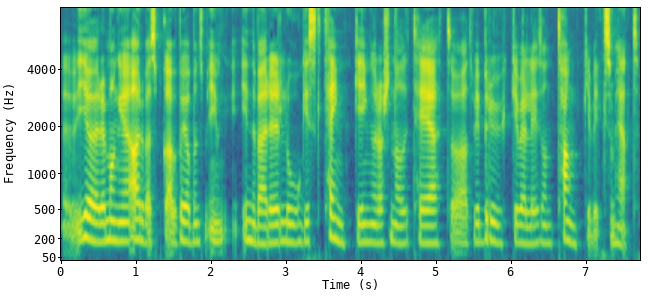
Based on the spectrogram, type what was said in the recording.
gjøre mange arbeidsoppgaver på jobben som innebærer logisk tenking og rasjonalitet, og at vi bruker veldig sånn tankevirksomhet.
